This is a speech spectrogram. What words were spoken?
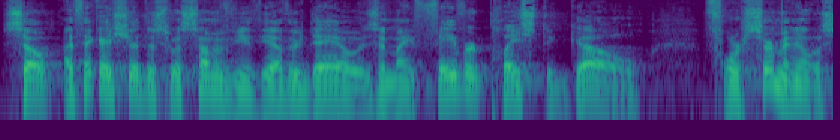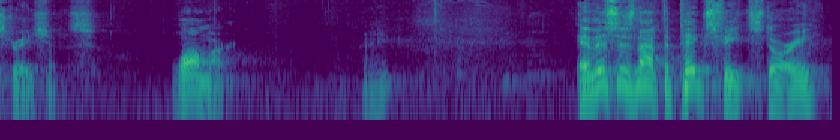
So I think I shared this with some of you. The other day I was in my favorite place to go for sermon illustrations Walmart. Right? And this is not the pig's feet story.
